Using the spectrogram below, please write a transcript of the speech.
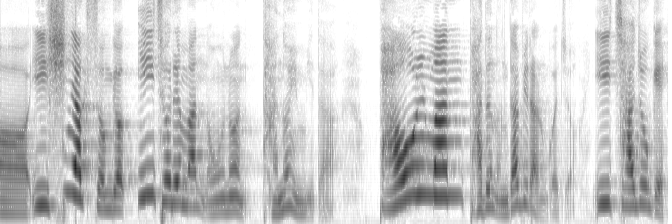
어, 이 신약 성경 이 절에만 나오는 단어입니다. 바울만 받은 응답이라는 거죠. 이 자족에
